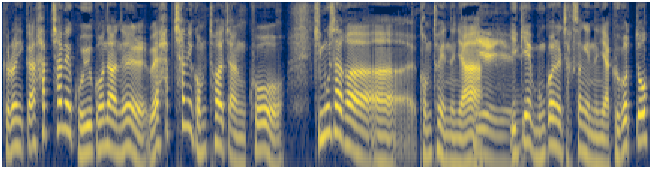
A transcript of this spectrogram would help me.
그러니까 합참의 고유 권한을 왜 합참이 검토하지 않고 기무사가 아, 검토했느냐? 예, 예. 이게 문건을 작성했느냐? 그것도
